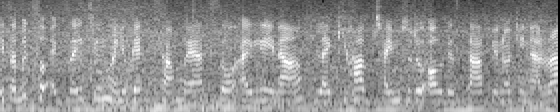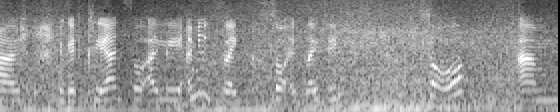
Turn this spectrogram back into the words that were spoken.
It's a bit so exciting when you get somewhere so early enough. Like you have time to do all the stuff. You're not in a rush. You get cleared so early. I mean it's like so exciting. So um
